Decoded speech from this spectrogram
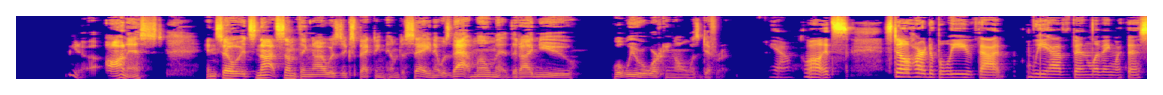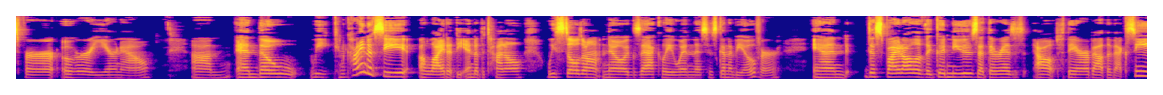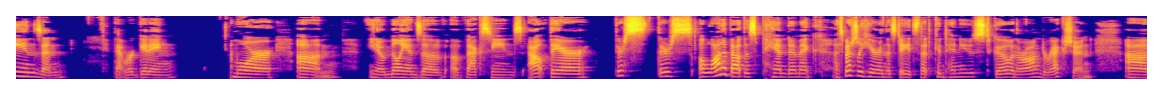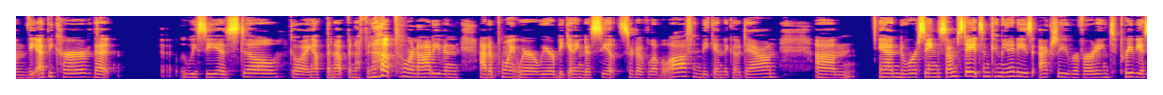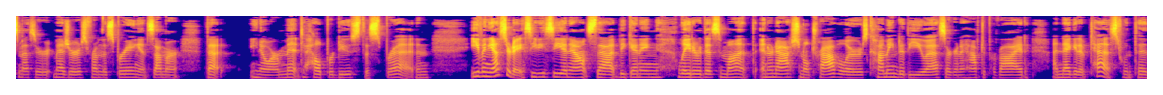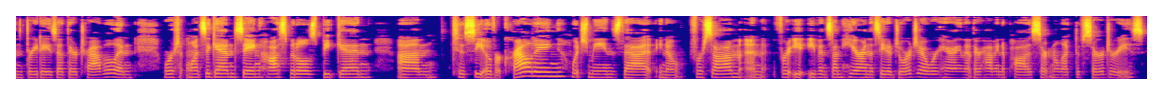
you know, honest. And so it's not something I was expecting him to say. And it was that moment that I knew what we were working on was different. Yeah. Well, it's still hard to believe that we have been living with this for over a year now. Um, and though we can kind of see a light at the end of the tunnel, we still don't know exactly when this is going to be over. And despite all of the good news that there is out there about the vaccines and that we're getting more um, you know millions of, of vaccines out there. There's there's a lot about this pandemic especially here in the states that continues to go in the wrong direction. Um, the epi curve that we see is still going up and up and up and up. We're not even at a point where we're beginning to see it sort of level off and begin to go down. Um, and we're seeing some states and communities actually reverting to previous measure, measures from the spring and summer that you know, are meant to help reduce the spread. And even yesterday, CDC announced that beginning later this month, international travelers coming to the US are going to have to provide a negative test within three days of their travel. And we're once again seeing hospitals begin um, to see overcrowding, which means that, you know, for some and for e- even some here in the state of Georgia, we're hearing that they're having to pause certain elective surgeries.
